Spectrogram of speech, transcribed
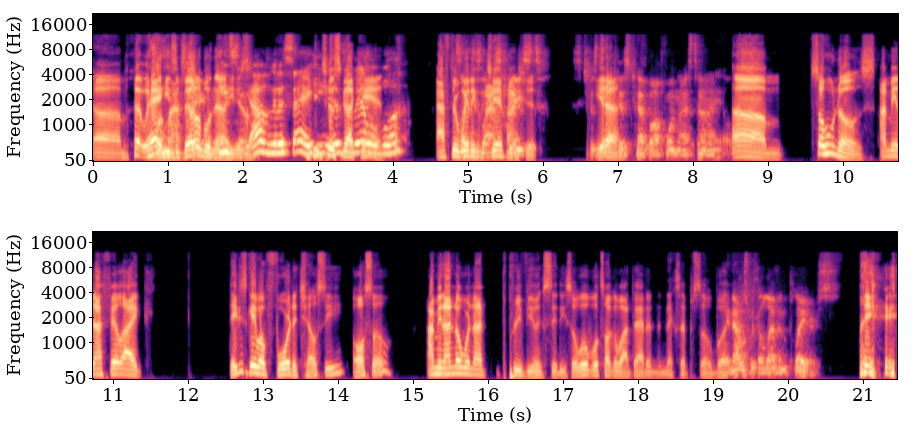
Um, hey, one he's available game. now. He's, I was gonna say he, he just got available. canned after it's winning like the championship. Heist. Just yeah. to piss Pep off one last time. Um. So who knows? I mean, I feel like they just gave up four to Chelsea. Also, I mean, I know we're not previewing City, so we'll we'll talk about that in the next episode. But and that was with eleven players. right.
